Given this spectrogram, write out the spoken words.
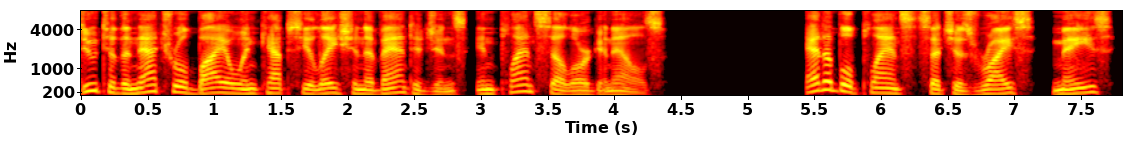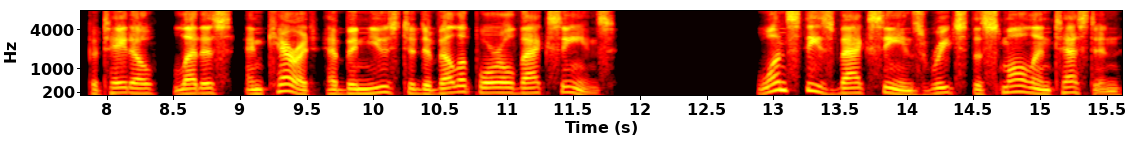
due to the natural bioencapsulation of antigens in plant cell organelles. Edible plants such as rice, maize, potato, lettuce, and carrot have been used to develop oral vaccines. Once these vaccines reach the small intestine,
